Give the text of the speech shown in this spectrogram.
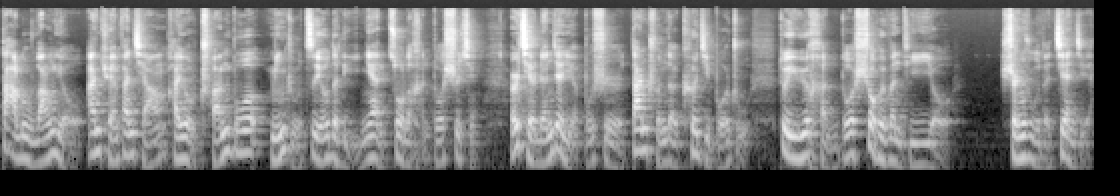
大陆网友安全翻墙，还有传播民主自由的理念做了很多事情，而且人家也不是单纯的科技博主，对于很多社会问题有深入的见解。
